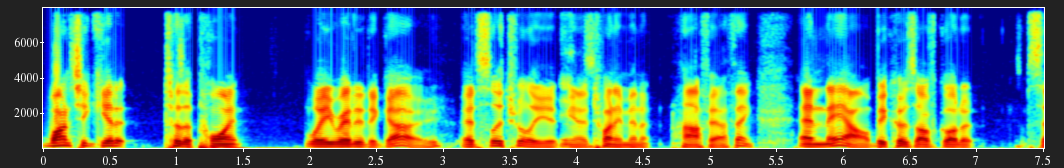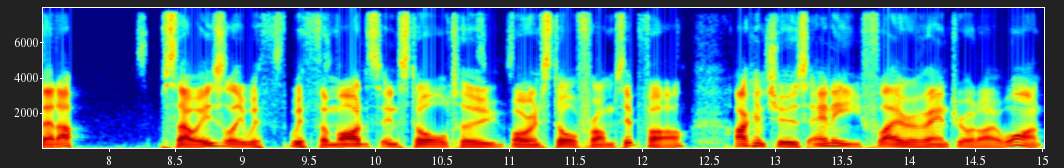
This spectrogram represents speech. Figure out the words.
once you get it to the point where you're ready to go, it's literally a, you know Yes. twenty minute half hour thing. And now because I've got it set up so easily with with the mods installed to or installed from zip file, I can choose any flavor of Android I want,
